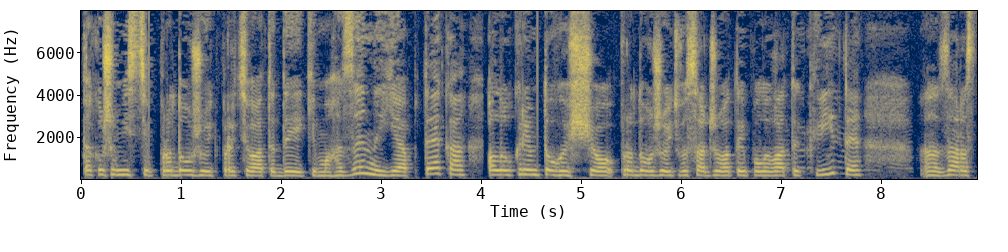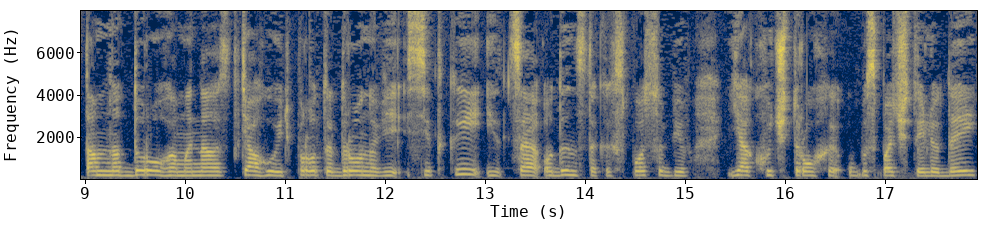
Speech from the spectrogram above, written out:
Також у місті продовжують працювати деякі магазини, є аптека. Але окрім того, що продовжують висаджувати і поливати квіти. Зараз там над дорогами натягують протидронові сітки, і це один з таких способів, як хоч трохи убезпечити людей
